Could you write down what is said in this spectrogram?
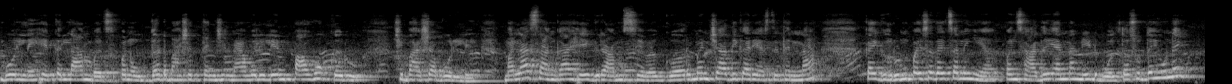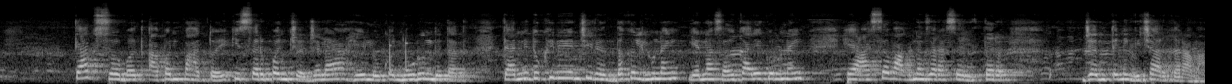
बोलणे हे तर लांबच पण उद्धट भाषेत त्यांची नावं लिहिली आणि पाहू करू ची भाषा बोलले. मला सांगा हे ग्रामसेवक गव्हर्नमेंटचे अधिकारी असते त्यांना काही घरून पैसा द्यायचा नाही आहे पण साधं यांना नीट बोलतासुद्धा येऊ नये? त्याचसोबत आपण पाहतोय की सरपंच ज्याला हे लोक निवडून देतात त्यांनी दुखी यांची दखल घेऊ नये यांना सहकार्य करू नये हे असं वागणं जर असेल तर जनतेने विचार करावा.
